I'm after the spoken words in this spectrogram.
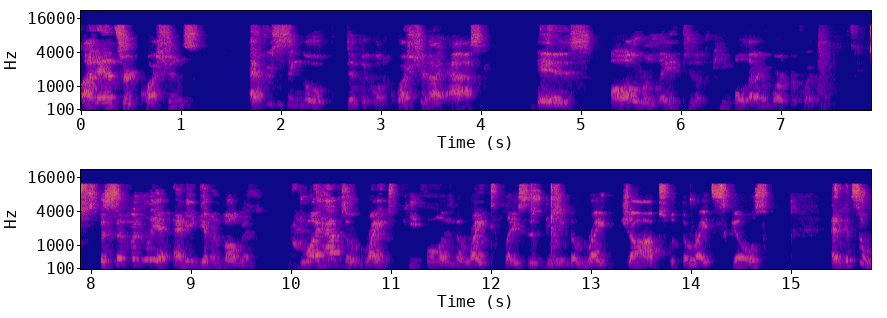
Unanswered questions. Every single difficult question I ask is all related to the people that I work with. Specifically, at any given moment, do I have the right people in the right places doing the right jobs with the right skills? And it's a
